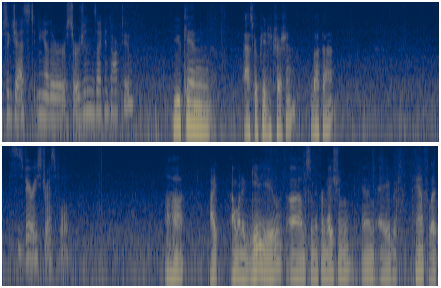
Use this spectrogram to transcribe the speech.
suggest any other surgeons I can talk to? You can ask your pediatrician about that. This is very stressful. Uh huh. I I want to give you um, some information in a pamphlet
